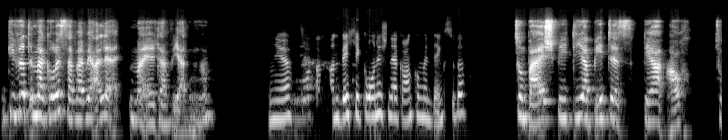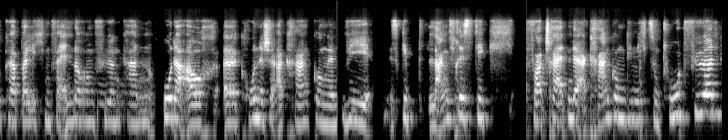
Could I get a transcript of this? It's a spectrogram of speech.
die wird immer größer, weil wir alle immer älter werden. Ne? Ja. An welche chronischen Erkrankungen denkst du da? Zum Beispiel Diabetes, der auch zu körperlichen Veränderungen führen kann oder auch äh, chronische Erkrankungen wie es gibt langfristig fortschreitende Erkrankungen, die nicht zum Tod führen,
